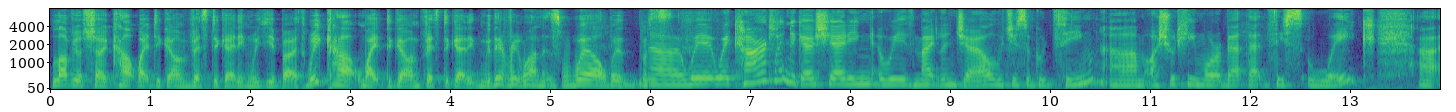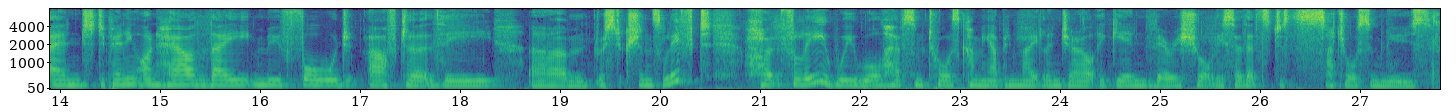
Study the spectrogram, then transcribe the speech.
Love your show. Can't wait to go investigating with you both. We can't wait to go investigating with everyone as well. We're, No, we're, we're currently negotiating with Maitland Gaol, which is a good thing. Um, I should hear more about that this week. Uh, and depending on how they move forward after the um, restrictions lift, hopefully we will have some tours coming up in Maitland Gaol again very shortly. So that's just such awesome news.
